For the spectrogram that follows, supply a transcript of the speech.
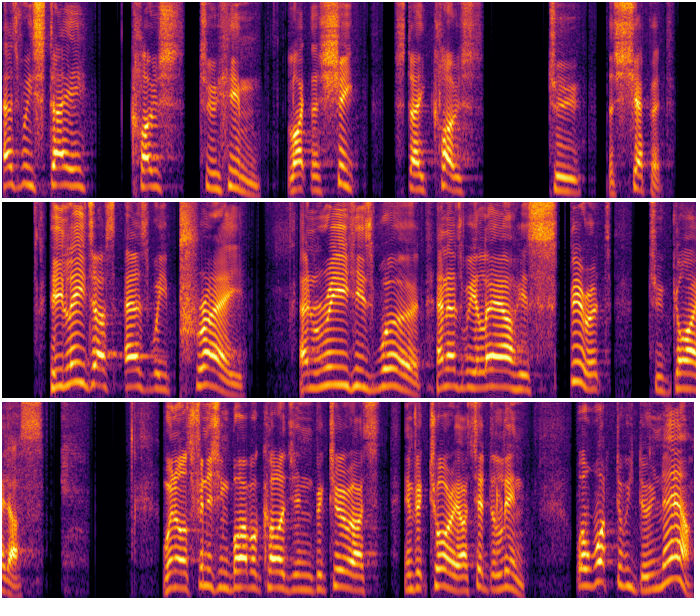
as we stay close to him, like the sheep stay close to the shepherd. He leads us as we pray and read His Word, and as we allow His Spirit to guide us. When I was finishing Bible college in Victoria, in Victoria, I said to Lynn, Well, what do we do now?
